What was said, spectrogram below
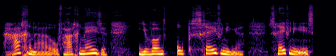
Hagenaren of Hagenezen. Je woont op Scheveningen. Scheveningen is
